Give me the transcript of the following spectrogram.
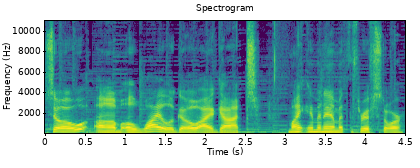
So, um, a while ago, I got my M&M at the thrift store.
